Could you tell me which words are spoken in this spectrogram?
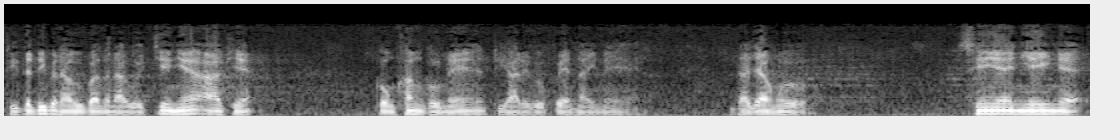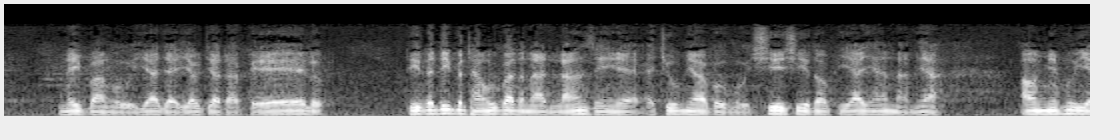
ဒီတတိပဋ္ဌာဥပဒနာကိုကျင့်ဉဏ်အားဖြင့်ကုံခန်းကုံနဲ့ဒီဟာတွေကိုပယ်နိုင်တယ်ဒါကြောင့်မို့ဆင်းရဲငြိမ်းတဲ့နိဗ္ဗာန်ကိုရကြရောက်ကြတာပဲလို့ဒီတတိပဋ္ဌာန်ဝိပဿနာလမ်းစဉ်ရဲ့အကျိုးများပုံကိုရှေးရှေးသောဘုရားယဟနာများအောင်မြင်မှုရ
